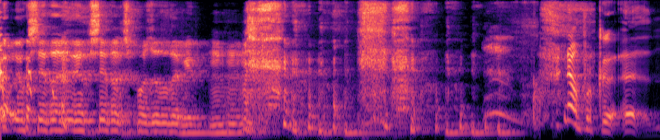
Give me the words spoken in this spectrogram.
eu, eu, gostei da, eu gostei da resposta do David. Uhum. não, porque. Uh...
